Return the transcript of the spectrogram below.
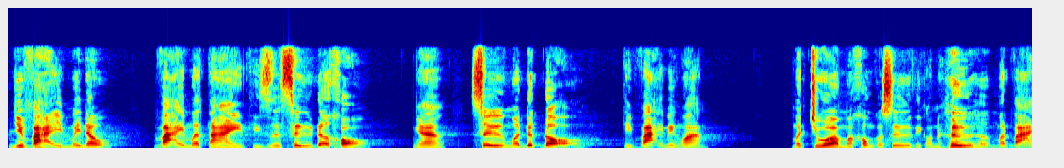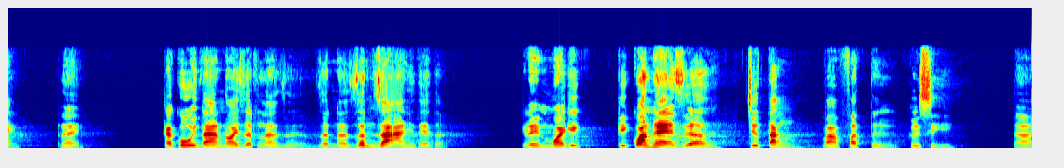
như vải mới nâu. Vãi mà tài thì sư đỡ khổ. Nghe không? Sư mà đức độ thì vãi mới ngoan. Mà chùa mà không có sư thì còn hư mất vãi. Đấy. Các cụ người ta nói rất là rất là dân dã như thế thôi. Để nói cái, cái quan hệ giữa chư tăng và Phật tử, cư sĩ đó,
